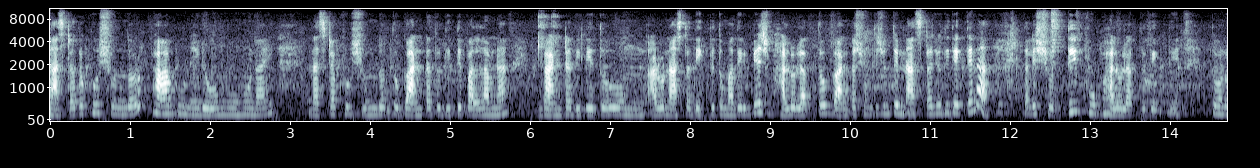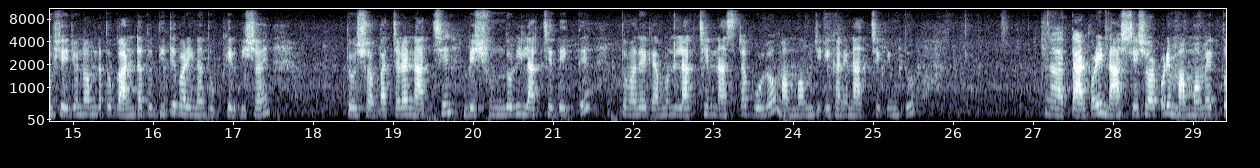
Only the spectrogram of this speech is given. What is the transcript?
নাচটা তো খুব সুন্দর। ফাগুনেরও মোহনায় নাচটা খুব সুন্দর। তো গানটা তো দিতে পারলাম না। গানটা দিলে তো আরও নাচটা দেখতে তোমাদের বেশ ভালো লাগতো। গানটা শুনতে শুনতে নাচটা যদি দেখতে না, তাহলে সত্যিই খুব ভালো লাগতো দেখতে। তো সেই জন্য আমরা তো গানটা তো দিতে পারি না দুঃখের বিষয়। তো সব বাচ্চারা নাচছে, বেশ সুন্দরই লাগছে দেখতে। তোমাদের কেমন লাগছে নাচটা বলো? মাম্মাম এখানে নাচছে কিন্তু। তারপরে নাচ শেষ হওয়ার পরে মাম্মামের তো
